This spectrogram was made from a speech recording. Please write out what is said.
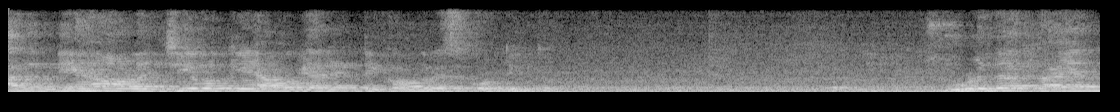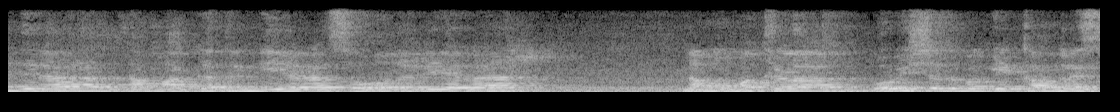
ಆದರೆ ನೇಹ ಅವಳ ಜೀವಕ್ಕೆ ಯಾವ ಗ್ಯಾರಂಟಿ ಕಾಂಗ್ರೆಸ್ ಕೊಟ್ಟಿತ್ತು? ಉಳಿದ ತಾಯಂದಿರ, ನಮ್ಮ ಅಕ್ಕ ತಂಗಿಯರ, ಸಹೋದರಿಯರ ನಮ್ಮ ಮಕ್ಕಳ ಭವಿಷ್ಯದ ಬಗ್ಗೆ ಕಾಂಗ್ರೆಸ್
